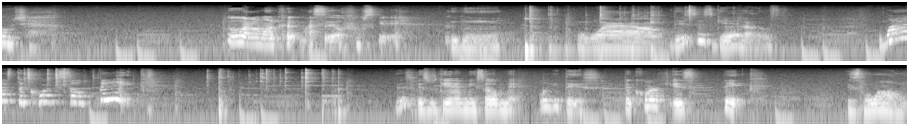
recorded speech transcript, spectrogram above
Oh, child. Oh, I don't want to cut myself. I'm scared. Again. Wow. This is ghetto. Why is the cork so thick? This, was giving me so much. Look at this. The cork is thick. It's long.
